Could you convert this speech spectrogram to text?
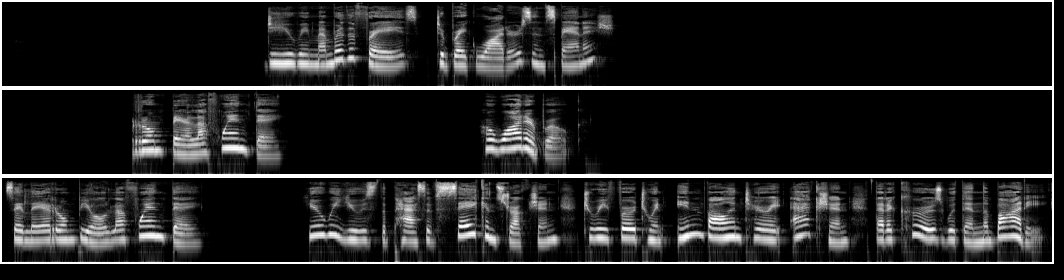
Do you remember the phrase to break waters in Spanish? Romper la fuente. Her water broke. Se le rompió la fuente. Here we use the passive se construction to refer to an involuntary action that occurs within the body.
